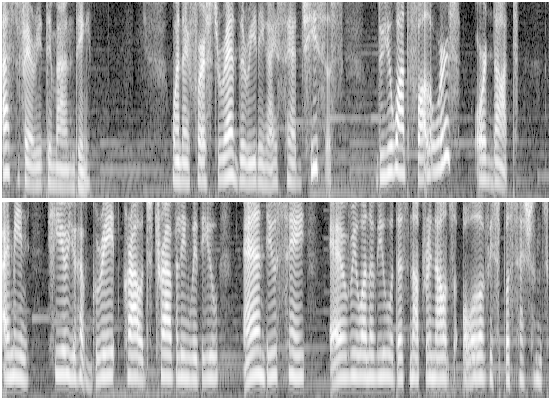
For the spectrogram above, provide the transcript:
as very demanding. When I first read the reading, I said, Jesus, do you want followers or not? I mean, here you have great crowds traveling with you, and you say, Every one of you who does not renounce all of his possessions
